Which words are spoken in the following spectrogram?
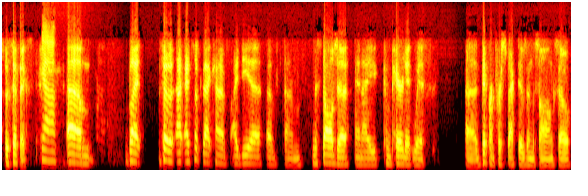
specifics yeah um but so I, I, took that kind of idea of um, nostalgia and I compared it with uh, different perspectives in the song. So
